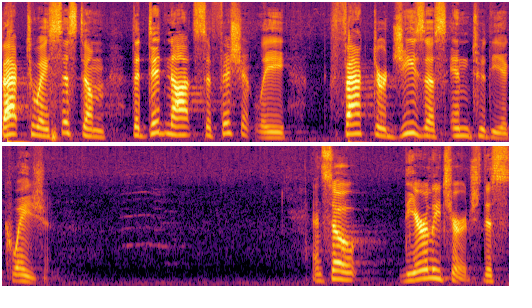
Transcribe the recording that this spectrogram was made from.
back to a system that did not sufficiently factor Jesus into the equation. And so the early church, this,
